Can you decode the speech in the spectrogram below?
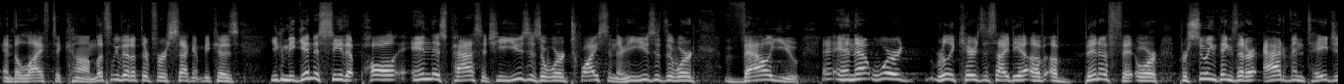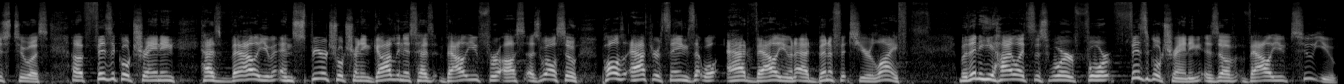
and the life to come. Let's leave that up there for a second because you can begin to see that Paul, in this passage, he uses a word twice in there. He uses the word value. And that word really carries this idea of, of benefit or pursuing things that are advantageous to us. Uh, physical training has value, and spiritual training, godliness, has value for us as well. So Paul's after things that will add value and add benefit to your life. But then he highlights this word for physical training is of value to you.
